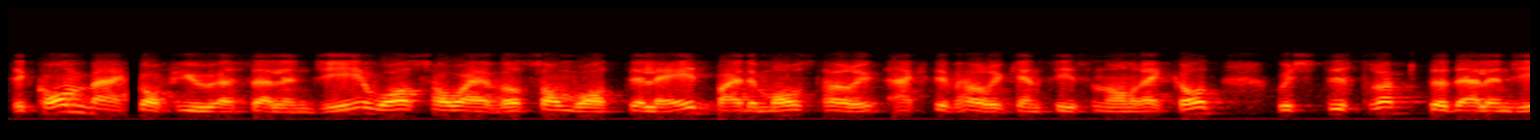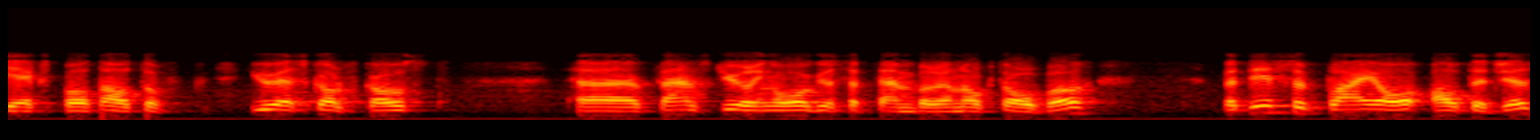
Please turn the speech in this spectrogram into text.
The comeback of U.S. LNG was, however, somewhat delayed by the most active hurricane season on record, which disrupted LNG export out of U.S. Gulf Coast uh, plants during August, September, and October. But these supply outages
